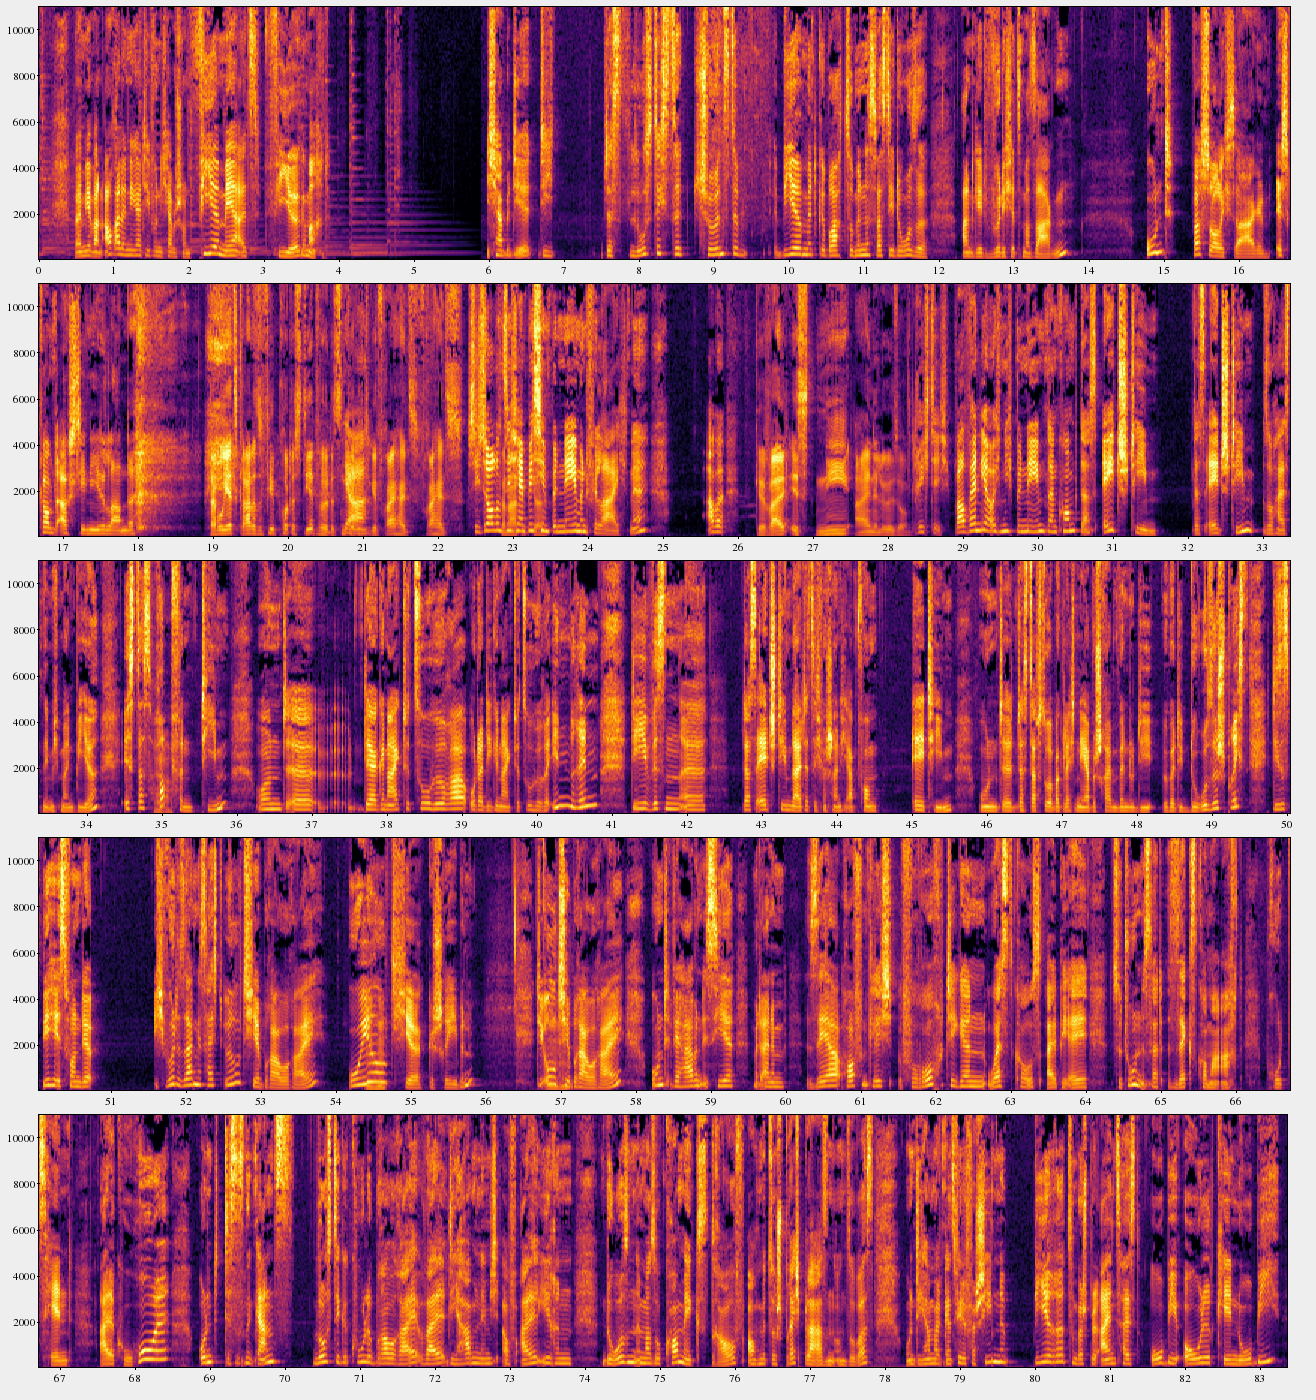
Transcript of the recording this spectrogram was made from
Bei mir waren auch alle negativ und ich habe schon vier mehr als vier gemacht. Ich habe dir die, das lustigste, schönste Bier mitgebracht, zumindest was die Dose angeht, würde ich jetzt mal sagen. Und, was soll ich sagen? Es kommt aus den Niederlanden. Da, wo jetzt gerade so viel protestiert wird, das sind ja, richtige Freiheits, Freiheits. Sie sollen sich ein bisschen benehmen vielleicht, ne? Aber Gewalt ist nie eine Lösung. Richtig, weil wenn ihr euch nicht benehmt, dann kommt das Age-Team. Das Age-Team, so heißt nämlich mein Bier, ist das Hopfen-Team. Und äh, der geneigte Zuhörer oder die geneigte Zuhörerin, die wissen, äh, das Age-Team leitet sich wahrscheinlich ab vom A-Team. Und äh, das darfst du aber gleich näher beschreiben, wenn du die über die Dose sprichst. Dieses Bier hier ist von der, ich würde sagen, es heißt Öltje Brauerei. Öltje geschrieben die Ultje Brauerei und wir haben es hier mit einem sehr hoffentlich fruchtigen West Coast IPA zu tun. Es hat 6,8 Prozent Alkohol und das ist eine ganz lustige, coole Brauerei, weil die haben nämlich auf all ihren Dosen immer so Comics drauf, auch mit so Sprechblasen und sowas. Und die haben halt ganz viele verschiedene Biere. Zum Beispiel eins heißt Obi Ol Kenobi.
